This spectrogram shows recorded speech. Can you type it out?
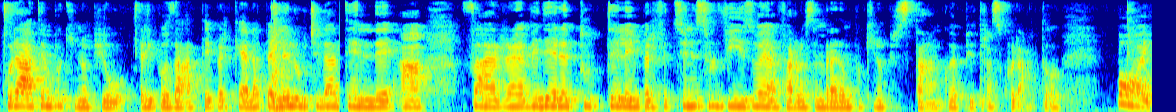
curate, un pochino più riposate perché la pelle lucida tende a far vedere tutte le imperfezioni sul viso e a farlo sembrare un pochino più stanco e più trascurato. Poi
